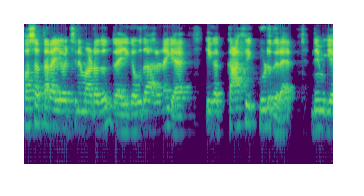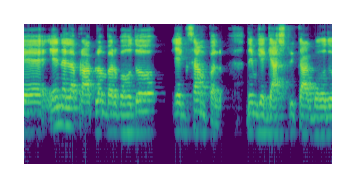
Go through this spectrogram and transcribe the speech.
ಹೊಸ ತರ ಯೋಚನೆ ಮಾಡೋದು ಅಂದ್ರೆ ಈಗ ಉದಾಹರಣೆಗೆ, ಈಗ ಕಾಫಿ ಕುಡಿದ್ರೆ ನಿಮ್ಗೆ ಏನೆಲ್ಲ ಪ್ರಾಬ್ಲಮ್ ಬರಬಹುದು? ಎಕ್ಸಾಂಪಲ್ ನಿಮ್ಗೆ ಗ್ಯಾಸ್ಟ್ರಿಕ್ ಆಗಬಹುದು,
